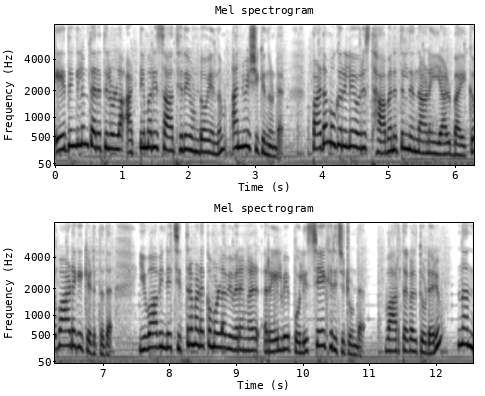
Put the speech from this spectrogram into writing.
ഏതെങ്കിലും തരത്തിലുള്ള അട്ടിമറി സാധ്യതയുണ്ടോ എന്നും അന്വേഷിക്കുന്നുണ്ട്. പടമുകളിലെ ഒരു സ്ഥാപനത്തിൽ നിന്നാണ് ഇയാൾ ബൈക്ക് വാടകയ്ക്കെടുത്തത്. യുവാവിന്റെ ചിത്രമടക്കമുള്ള വിവരങ്ങൾ റെയിൽവേ പോലീസ് ശേഖരിച്ചിട്ടുണ്ട്. വാർത്തകൾ തുടരും. നന്ദി.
